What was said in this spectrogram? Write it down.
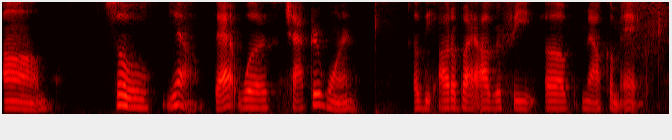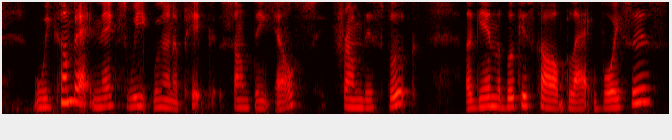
Um, so yeah, that was chapter one of the autobiography of Malcolm X. When we come back next week, we're going to pick something else from this book. Again, the book is called Black Voices,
